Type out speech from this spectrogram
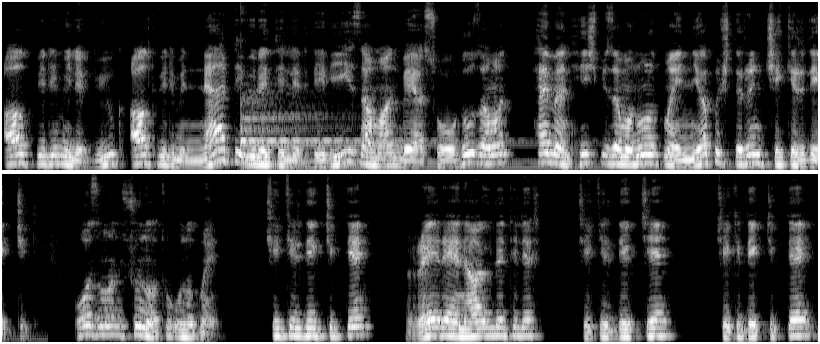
alt birimi ile büyük alt birimi nerede üretilir dediği zaman veya sorduğu zaman hemen hiçbir zaman unutmayın yapıştırın çekirdekçik. O zaman şu notu unutmayın. Çekirdekçikte rRNA üretilir. Çekirdekçe çekirdekçikte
